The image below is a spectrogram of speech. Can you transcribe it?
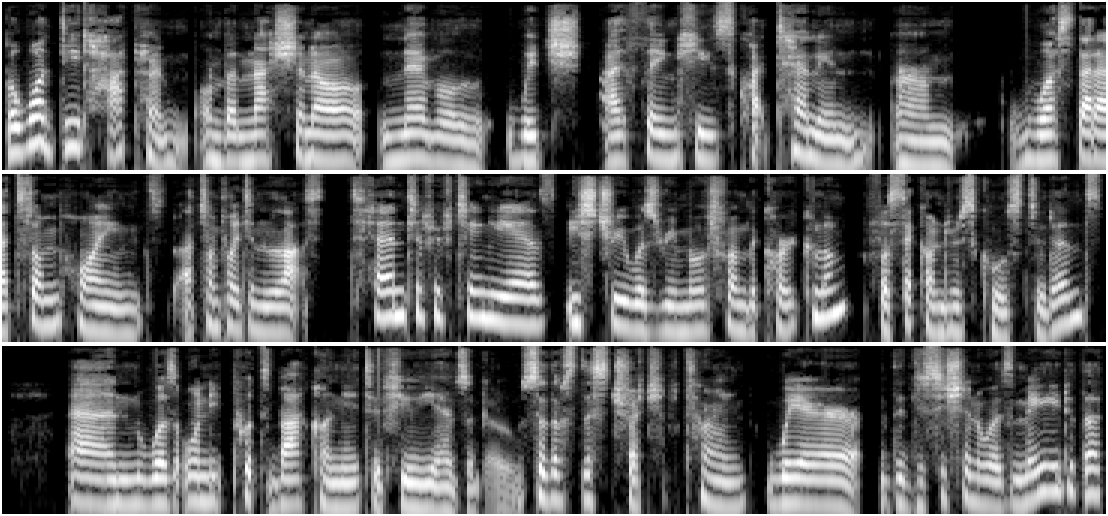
But what did happen on the national level, which I think is quite telling, um, was that at some point, at some point in the last 10 to 15 years, history was removed from the curriculum for secondary school students and was only put back on it a few years ago. So there was this stretch of time where the decision was made that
